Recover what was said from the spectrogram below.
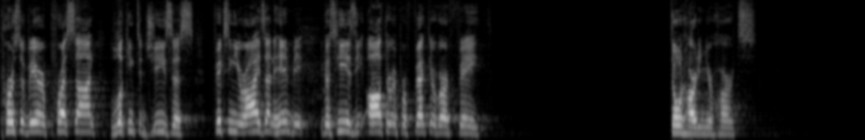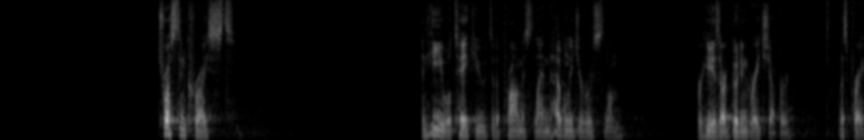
Persevere, press on, looking to Jesus, fixing your eyes on Him because He is the author and perfecter of our faith. Don't harden your hearts. Trust in Christ. And He will take you to the promised land, the heavenly Jerusalem, for He is our good and great shepherd. Let's pray.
